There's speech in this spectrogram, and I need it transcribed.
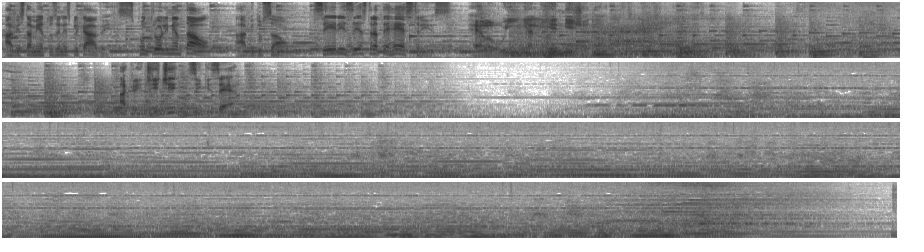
Avistamentos inexplicáveis, controle mental, abdução, seres extraterrestres, Halloween alienígena. Acredite se quiser.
